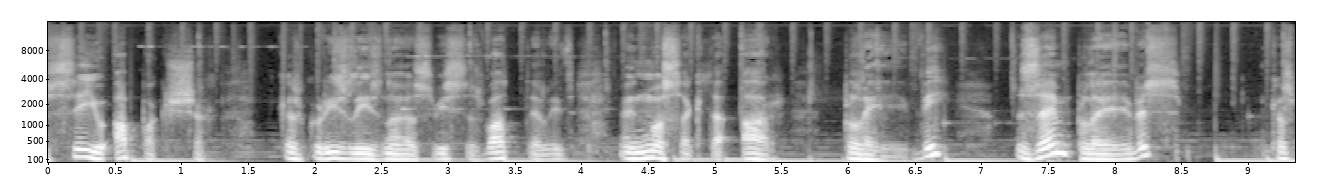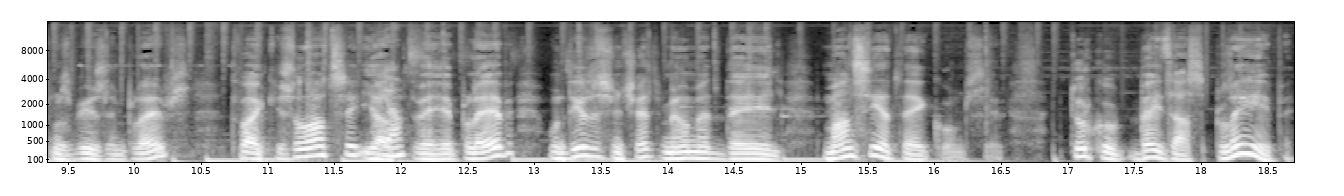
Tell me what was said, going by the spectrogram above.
siju apakša, kas, kur izlīdzinājās visas vatelītes, nosakta ar plēvi. Zem plēves, kas mums bija zem plēves, tvaika izolācija, jā, jā. plēve un 24 mm dēļ. Mans ieteikums ir, tur, kur beidzās plēve,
